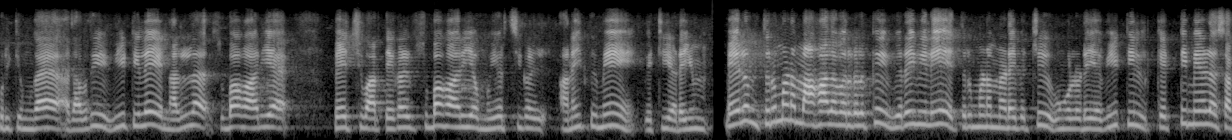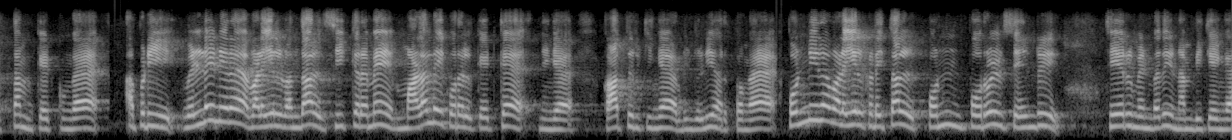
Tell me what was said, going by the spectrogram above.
குறிக்குங்க. அதாவது வீட்டிலே நல்ல சுபகாரிய பேச்சுவார்த்தைகள் சுபகாரிய முயற்சிகள் அனைத்துமே வெற்றியடையும். மேலும் திருமணமாகாதவர்களுக்கு விரைவிலேயே திருமணம் நடைபெற்று உங்களுடைய வீட்டில் கெட்டி மேல சத்தம் கேட்குங்க. அப்படி வெள்ளை நிற வளையல் வந்தால் சீக்கிரமே மழலை குரல் கேட்க நீங்க காத்திருக்கீங்க அப்படின்னு சொல்லி அர்த்தங்க. பொன்னிற வளையல் கிடைத்தால் பொன் பொருள் சேர்ந்து சேரும் என்பது நம்பிக்கைங்க.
